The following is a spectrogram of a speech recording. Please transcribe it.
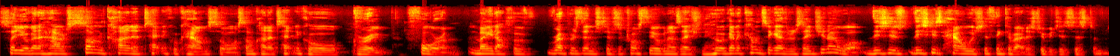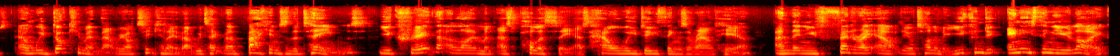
So you're going to have some kind of technical council or some kind of technical group forum made up of representatives across the organization who are going to come together and say, do you know what? This is this is how we should think about distributed systems. And we document that, we articulate that, we take that back into the teams. You create that alignment as policy, as how we do things around here. And then you federate out the autonomy. You can do anything you like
